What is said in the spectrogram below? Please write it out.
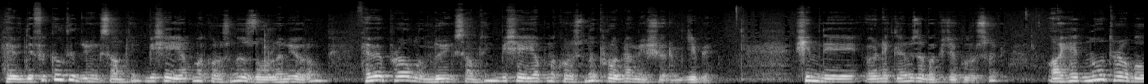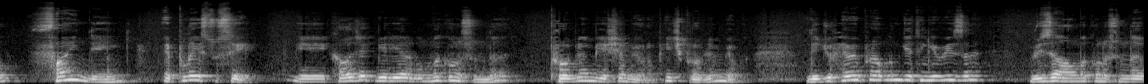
Have difficulty doing something bir şey yapma konusunda zorlanıyorum. Have a problem doing something bir şey yapma konusunda problem yaşıyorum gibi. Şimdi örneklerimize bakacak olursak I had no trouble finding A place to stay. E, kalacak bir yer bulma konusunda problem yaşamıyorum. Hiç problemim yok. Did you have a problem getting a visa? Vize alma konusunda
